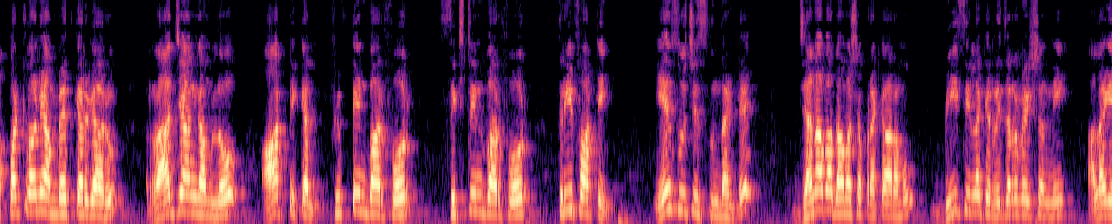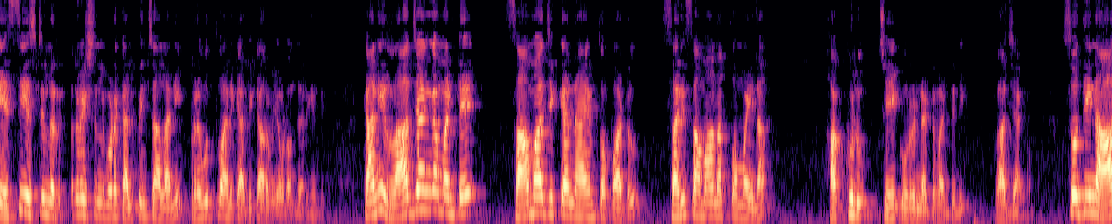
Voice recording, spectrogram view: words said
అప్పట్లోనే అంబేద్కర్ గారు రాజ్యాంగంలో article fifteen bar four sixteen bar four three forty ఏం సూచిస్తుందంటే జనాభా దామశ ప్రకారము బీసీలకి రిజర్వేషన్ని అలాగే ఎస్సీ ఎస్టీల రిజర్వేషన్లు కూడా కల్పించాలని ప్రభుత్వానికి అధికారం ఇవ్వడం జరిగింది. కానీ రాజ్యాంగం అంటే సామాజిక న్యాయంతో పాటు సరి సమానత్వమైన హక్కులు చేకూరినటువంటిది రాజ్యాంగం. సో దీన్ని ఆ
